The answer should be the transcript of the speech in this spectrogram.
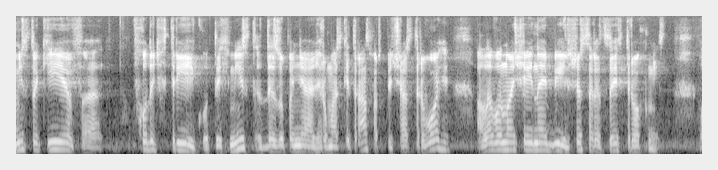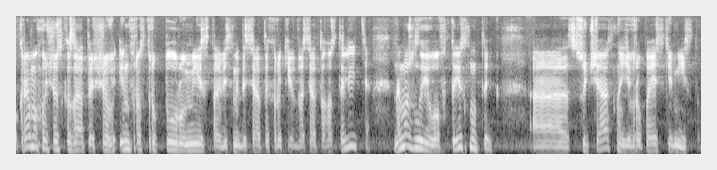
місто Київ е, входить в трійку тих міст, де зупиняють громадський транспорт під час тривоги, але воно ще й найбільше серед цих трьох міст. Окремо хочу сказати, що в інфраструктуру міста 80-х років ХХ століття неможливо втиснути е, сучасне європейське місто.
